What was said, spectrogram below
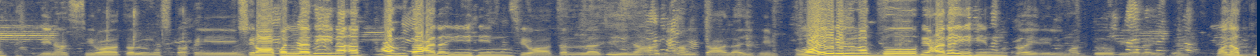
اهدنا الصراط المستقيم. صراط الذين أنعمت عليهم. صراط الذين أنعمت عليهم. غير المغضوب عليهم. غير المغضوب عليهم. ولا الضالين.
